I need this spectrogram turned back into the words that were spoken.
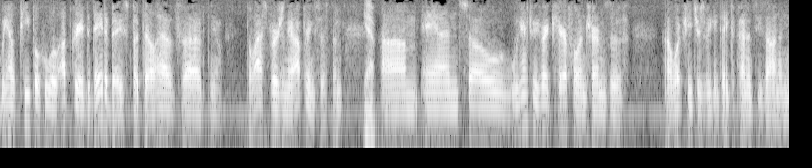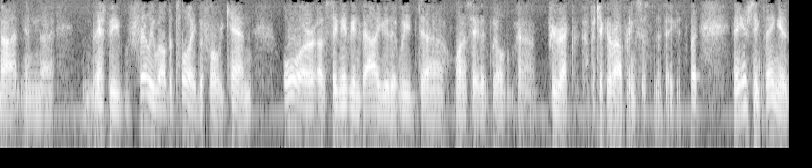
We have people who will upgrade the database, but they'll have uh, you know the last version of the operating system. Yeah. Um, and so we have to be very careful in terms of uh, what features we can take dependencies on and not. And uh, they have to be fairly well deployed before we can, or of significant value that we'd uh, want to say that we'll uh, prereq a particular operating system to take it. But the interesting thing is,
